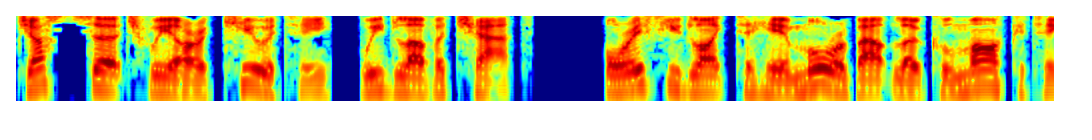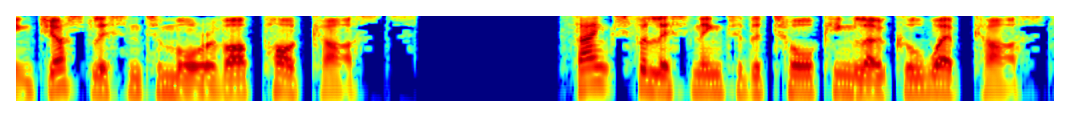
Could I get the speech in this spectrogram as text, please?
Just search We Are Acuity, we'd love a chat. Or if you'd like to hear more about local marketing, just listen to more of our podcasts. Thanks for listening to the Talking Local webcast.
